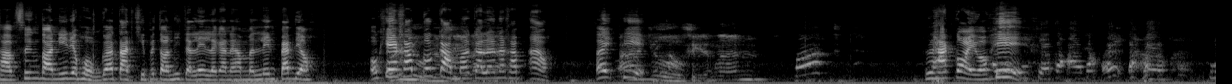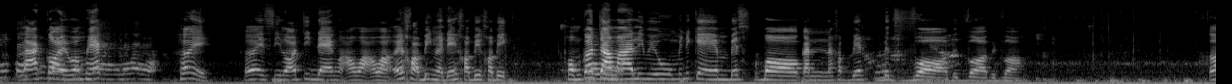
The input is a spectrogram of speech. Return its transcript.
ครับ ซึ่งตอนนี้เดี๋ยวผมก็ตัดคลิปไปตอนที่จะเล่นแล้วกันนะครับ มันเล่นแป๊บเดียว โอเคครับก็กลับมากันแล้วนะครับอ้าวเฮ้ยพี่อะอยู่สีน้ำเงินลาก่อยวะพี่เสียก็เอาวะเอ้ยเออมีตัวลาก่อยวะแม็กแดงด้วยเนี่ยเฮ้ยเฮ้ยซีล้อจีนแดงว่ะเอาว่ะเอาว่ะเอ้ยขอบิ๊กหน่อยดิขอบิ๊กขอบิ๊กผมก็จะมารีวิวมินิเกมเบสบอลกันนะครับเบสเบสบอลเบสบอลเบสบอลก็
